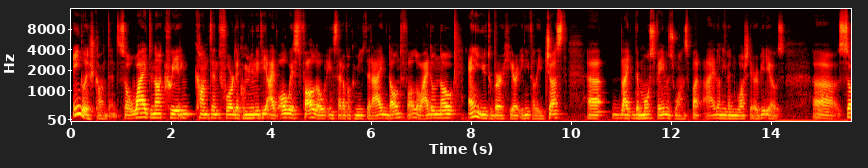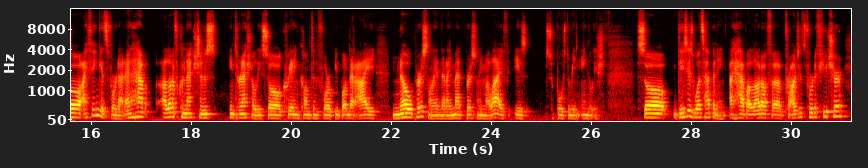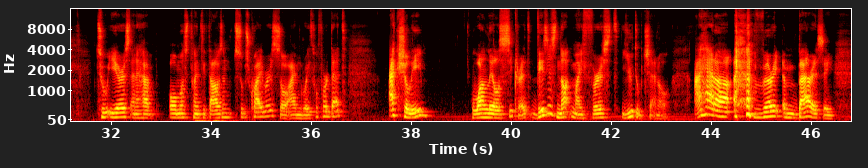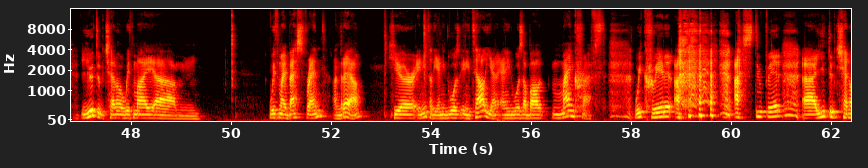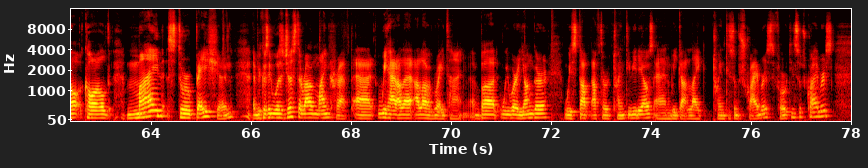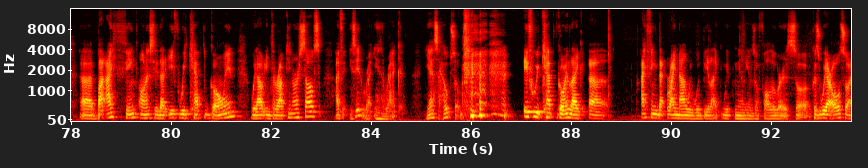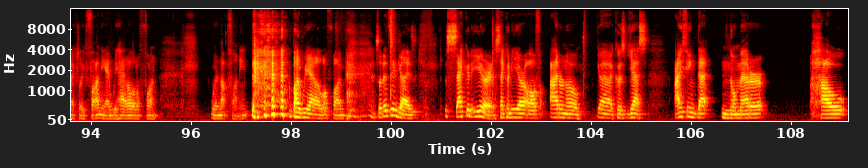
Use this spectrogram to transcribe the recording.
English content. So why do not creating content for the community I've always followed instead of a community that I don't follow? I don't know any YouTuber here in Italy, just uh, like the most famous ones, but I don't even watch their videos. Uh, so I think it's for that, and I have a lot of connections internationally so creating content for people that i know personally that i met personally in my life is supposed to be in english. So this is what's happening. I have a lot of uh, projects for the future two years and i have almost 20000 subscribers so i'm grateful for that. Actually one little secret this is not my first youtube channel. I had a very embarrassing YouTube channel with my um, with my best friend Andrea here in Italy, and it was in Italian, and it was about Minecraft. We created a, a stupid uh, YouTube channel called Minsturbation because it was just around Minecraft. Uh, we had a, a lot of great time, but we were younger. We stopped after 20 videos, and we got like 20 subscribers, 14 subscribers. Uh, but I think honestly that if we kept going without interrupting ourselves, I think is it right in rec? Yes, I hope so. if we kept going like uh, I think that right now we would be like with millions of followers. So because we are also actually funny and we had a lot of fun. We're not funny, but we had a lot of fun. So that's it, guys. Second year, second year of I don't know, because uh, yes, I think that no matter how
